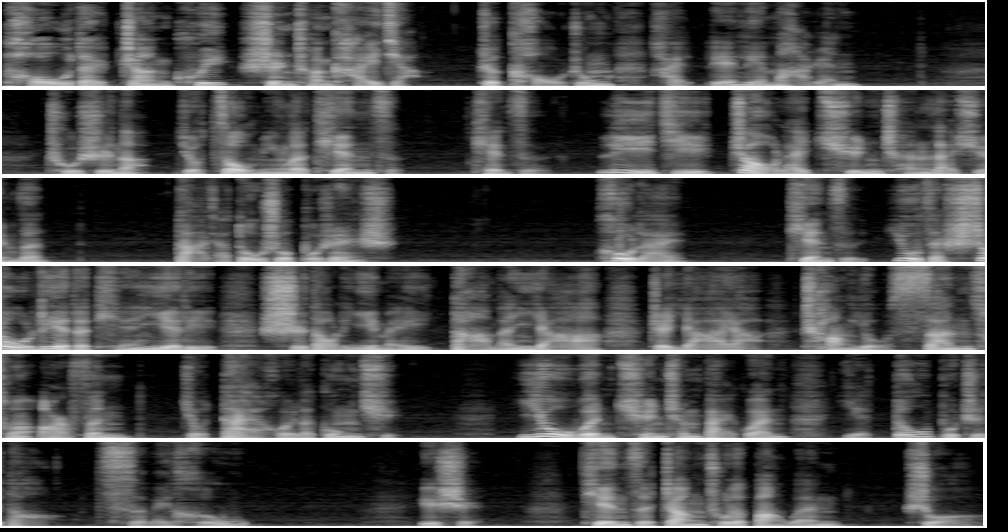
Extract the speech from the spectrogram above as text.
头戴战盔，身穿铠甲，这口中还连连骂人。厨师呢，就奏明了天子，天子立即召来群臣来询问，大家都说不认识。后来，天子又在狩猎的田野里拾到了一枚大门牙，这牙呀长有三寸二分，就带回了宫去。又问群臣百官，也都不知道此为何物。于是，天子张出了榜文，说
